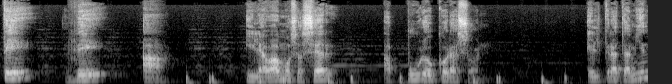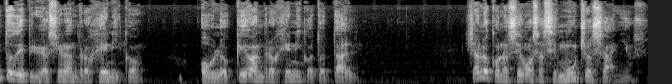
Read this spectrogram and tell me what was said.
T, D, A. Y la vamos a hacer a puro corazón. El tratamiento de privación androgénico o bloqueo androgénico total ya lo conocemos hace muchos años.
